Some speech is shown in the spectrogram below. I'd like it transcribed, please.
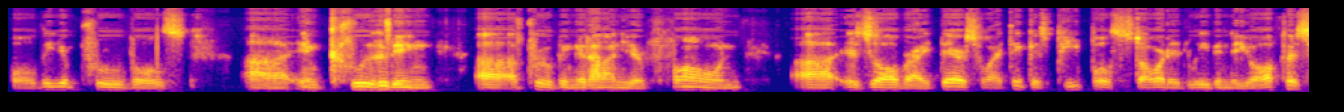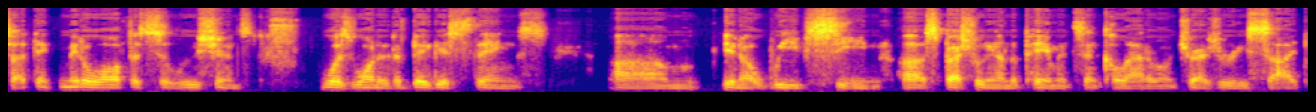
all the approvals, uh, including uh, approving it on your phone, uh, is all right there. So I think as people started leaving the office, I think middle office solutions was one of the biggest things um, you know we've seen, uh, especially on the payments and collateral and treasury side.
